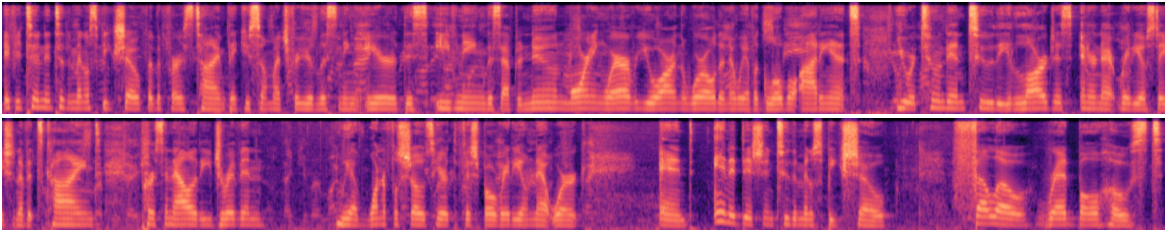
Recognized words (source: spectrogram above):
if you're tuned into the Mental Speak show for the first time, thank you so much for your listening ear this evening, this afternoon, morning, wherever you are in the world. I know we have a global audience. You are tuned into the largest internet radio station of its kind, personality driven. We have wonderful shows here at the Fishbowl Radio Network. And in addition to the Mental Speak show, fellow Red Bull host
